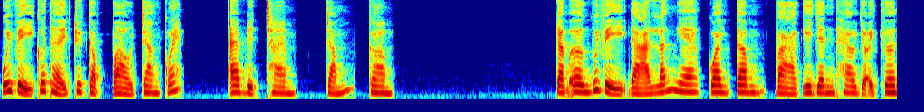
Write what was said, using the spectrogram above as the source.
quý vị có thể truy cập vào trang web epictime.com. Cảm ơn quý vị đã lắng nghe, quan tâm và ghi danh theo dõi kênh.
